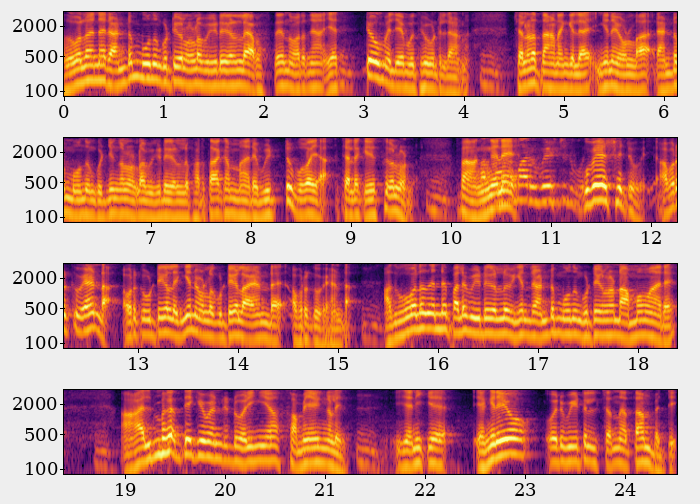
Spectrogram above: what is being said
അതുപോലെ തന്നെ രണ്ടും മൂന്നും കുട്ടികളുള്ള വീടുകളിലെ അവസ്ഥയെന്ന് പറഞ്ഞാൽ ഏറ്റവും വലിയ ബുദ്ധിമുട്ടിലാണ്. ചിലയിടത്താണെങ്കിൽ ഇങ്ങനെയുള്ള രണ്ടും മൂന്നും കുഞ്ഞുങ്ങളുള്ള വീടുകളിൽ ഭർത്താക്കന്മാർ വിട്ടുപോയ ചില കേസുകളുണ്ട്. അപ്പം അങ്ങനെ ഉപേക്ഷിച്ചിട്ട് ഉപേക്ഷിച്ചു പോയി. അവർക്ക് വേണ്ട. അവർക്ക് കുട്ടികൾ ഇങ്ങനെയുള്ള കുട്ടികളായതുകൊണ്ട് അവർക്ക് വേണ്ട. അതുപോലെ തന്നെ പല വീടുകളിലും ഇങ്ങനെ രണ്ടും മൂന്നും കുട്ടികളുണ്ട് അമ്മമാരെ. ആത്മഹത്യയ്ക്ക് വേണ്ടിയിട്ട് ഒരുങ്ങിയ സമയങ്ങളിൽ എനിക്ക് എങ്ങനെയോ ഒരു വീട്ടിൽ ചെന്ന് എത്താൻ പറ്റി.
